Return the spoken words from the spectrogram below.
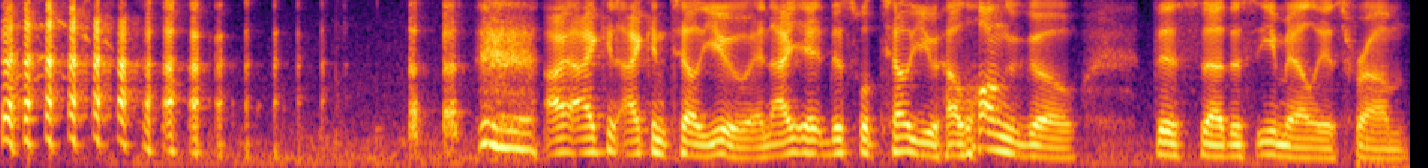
I, I can I can tell you, and I it, this will tell you how long ago this uh, this email is from.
